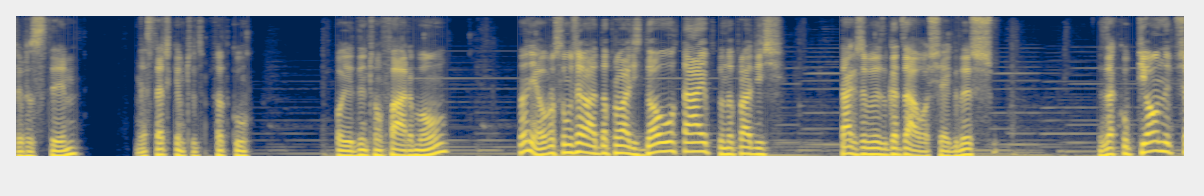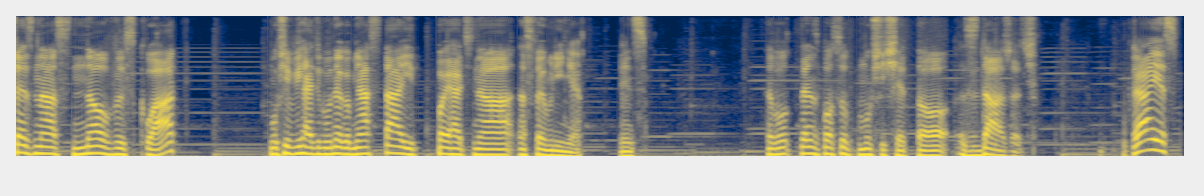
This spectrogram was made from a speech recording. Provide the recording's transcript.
czy z tym miasteczkiem, czy w tym przypadku pojedynczą farmą. No nie, po prostu musiała doprowadzić do tutaj, potem doprowadzić tak, żeby zgadzało się, gdyż zakupiony przez nas nowy skład musi wyjechać z głównego miasta i pojechać na, na swoją linię. Więc no bo w ten sposób musi się to zdarzyć. Gra jest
